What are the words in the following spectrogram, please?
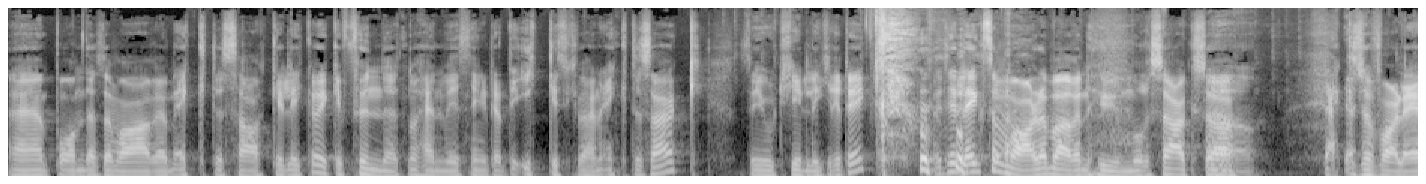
eh, på om dette var en ekte sak eller ikke, og ikke funnet noen henvisninger til at det ikke skulle være en ekte sak. Så gjort kildekritikk. Og I tillegg så var det bare en humorsak, så Ja. det er ikke så farlig.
